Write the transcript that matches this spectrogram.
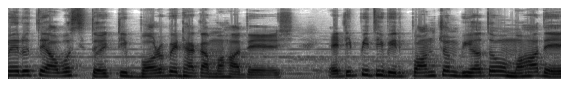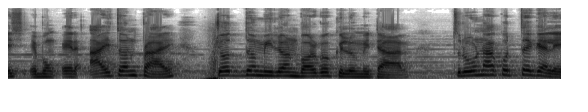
মেরুতে অবস্থিত একটি বরফে ঢাকা মহাদেশ। এটি পৃথিবীর পঞ্চম বৃহত্তম মহাদেশ এবং এর আয়তন প্রায় চোদ্দ মিলিয়ন বর্গ কিলোমিটার। তুলনা করতে গেলে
